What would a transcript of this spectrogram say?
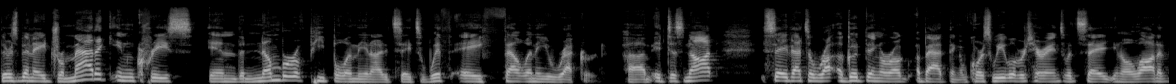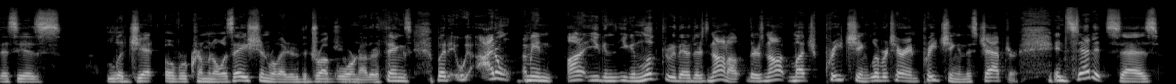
there's been a dramatic increase in the number of people in the United States with a felony record. Um, it does not say that's a, a good thing or a, a, bad thing. Of course, we libertarians would say, you know, a lot of this is legit over criminalization related to the drug war and other things. But it, I don't. I mean, you can you can look through there. There's not a there's not much preaching libertarian preaching in this chapter. Instead, it says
